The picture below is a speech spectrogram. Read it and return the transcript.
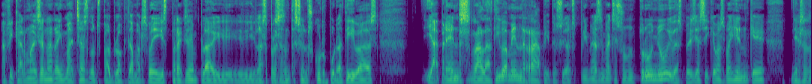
a ficar-me a generar imatges doncs, pel blog de Mars Based, per exemple, i, i les presentacions corporatives, i aprens relativament ràpid. O sigui, els primers imatges són un trunyo i després ja sí que vas veient que hi ha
